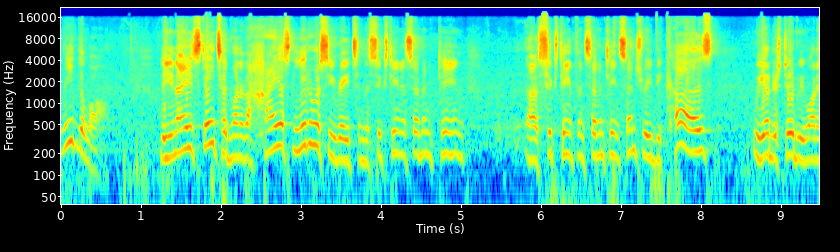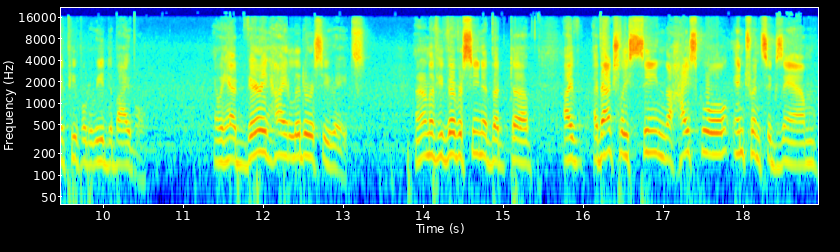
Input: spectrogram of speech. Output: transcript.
read the law. The United States had one of the highest literacy rates in the 16th and 17, uh, 16th and 17th century because we understood we wanted people to read the Bible. And we had very high literacy rates. I don't know if you've ever seen it, but uh, I've, I've actually seen the high school entrance exam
